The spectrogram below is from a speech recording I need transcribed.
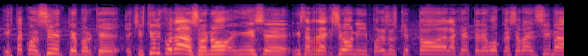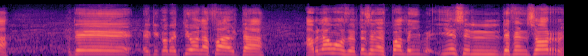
Y está consciente porque existió el codazo, ¿no? En, esa reacción y por eso es que toda la gente de Boca se va encima del el que cometió la falta. Hablamos del 3 en la espalda y, es el defensor.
